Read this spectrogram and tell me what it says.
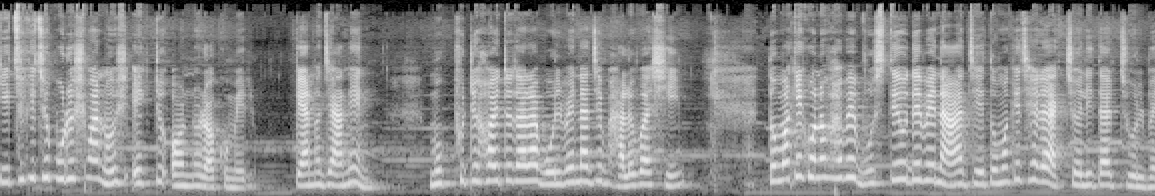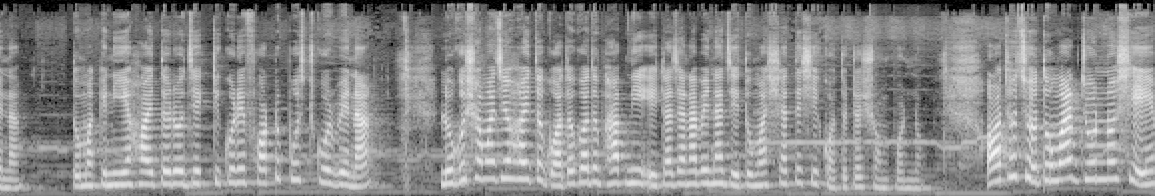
কিছু কিছু পুরুষ মানুষ একটু অন্য রকমের। কেন জানেন? মুখ ফুটে হয়তো তারা বলবে না যে ভালোবাসি। তোমাকে কোনোভাবে বুঝতেও দেবে না যে তোমাকে ছাড়া অ্যাকচুয়ালি তার চলবে না। তোমাকে নিয়ে হয়তো রোজ একটি করে ফটো পোস্ট করবে না। লোক সমাজে হয়তো গদগদ ভাব নিয়ে এটা জানাবে না যে তোমার সাথে সে কতটা সম্পন্ন। অথচ তোমার জন্য সে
